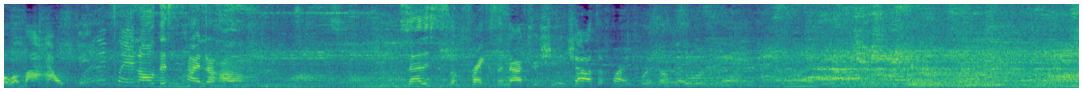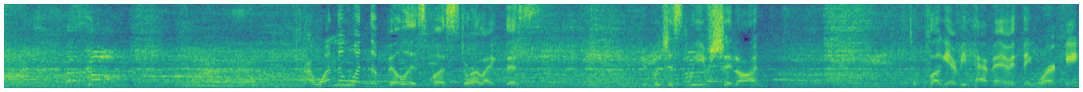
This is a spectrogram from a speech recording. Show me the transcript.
Go with my outfit. Why are they playing all this kind of um Now this is some Frank Sinatra shit. Shout out to Frank, but thanks. I wonder what the bill is for a store like this. People just leave shit on to plug every have everything working.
